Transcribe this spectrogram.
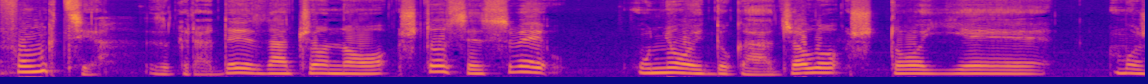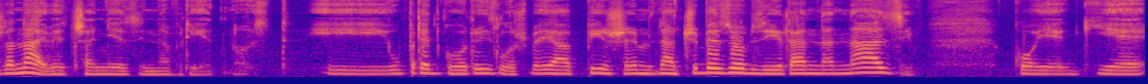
funkcija zgrade, znači ono što se sve u njoj događalo, što je možda najveća njezina vrijednost. I u predgovoru izložbe ja pišem, znači bez obzira na naziv kojeg je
